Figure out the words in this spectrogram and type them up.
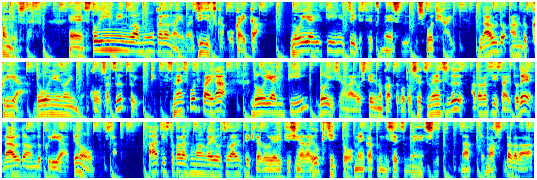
のニュースです。えーストリーミングは儲からないは事実か誤解か。ロイヤリティについて説明する Spotify。ラウドクリア導入の意味を考察という記事ですね。Spotify がロイヤリティどういう支払いをしているのかってことを説明する新しいサイトでラウドクリアっていうのをオープンしたと。アーティストから不満が寄せられてきたロイヤリティ支払いをきちっと明確に説明するとなってます。だから、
